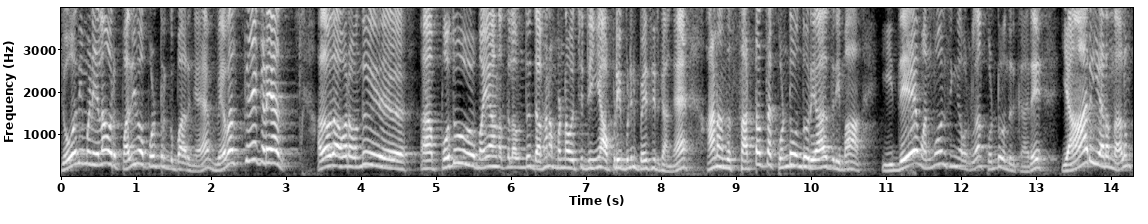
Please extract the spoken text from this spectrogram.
ஜோதிமணியெல்லாம் ஒரு பதிவை போட்டிருக்கு பாருங்க. விவஸ்தையே கிடையாது. அதாவது அவரை வந்து பொது மயானத்தில் வந்து தகனம் பண்ண வச்சுட்டீங்க அப்படி இப்படின்னு பேசியிருக்காங்க. ஆனால் அந்த சட்டத்தை கொண்டு வந்தவர் யார் தெரியுமா? இதே மன்மோகன் சிங் அவர்கள் தான் கொண்டு வந்திருக்காரு. யார் இறந்தாலும்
